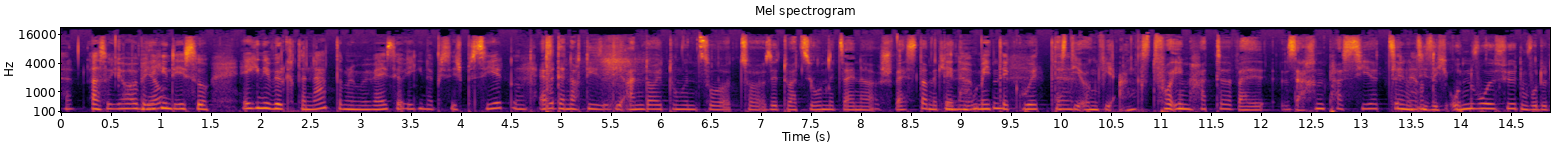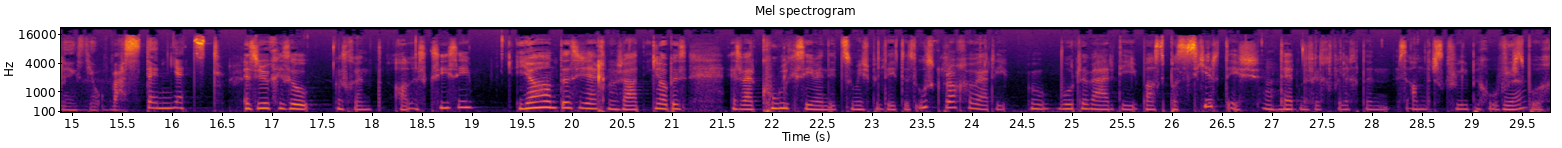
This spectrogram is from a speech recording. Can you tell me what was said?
er, also ja, aber Ja. irgendwie ist so, irgendwie wirkt er nett, aber man weiß ja, irgendetwas ist passiert und Aber dann noch diese, die Andeutungen zur, zur Situation mit seiner Schwester, mit der genau, Guten, mit der guten. dass die irgendwie Angst vor ihm hatte, weil Sachen passiert sind Genau. und sie sich unwohl fühlt und wo du denkst, ja, was denn jetzt? Es ist wirklich so, es könnte alles gewesen sein. Ja, und das ist echt noch schade. Ich glaube, es, es wäre cool gewesen, wenn jetzt zum Beispiel dort das ausgesprochen wäre, wurde, wäre, was passiert ist. Mhm. Dann hätte man vielleicht, vielleicht ein, ein anderes Gefühl bekommen für Ja. das Buch.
